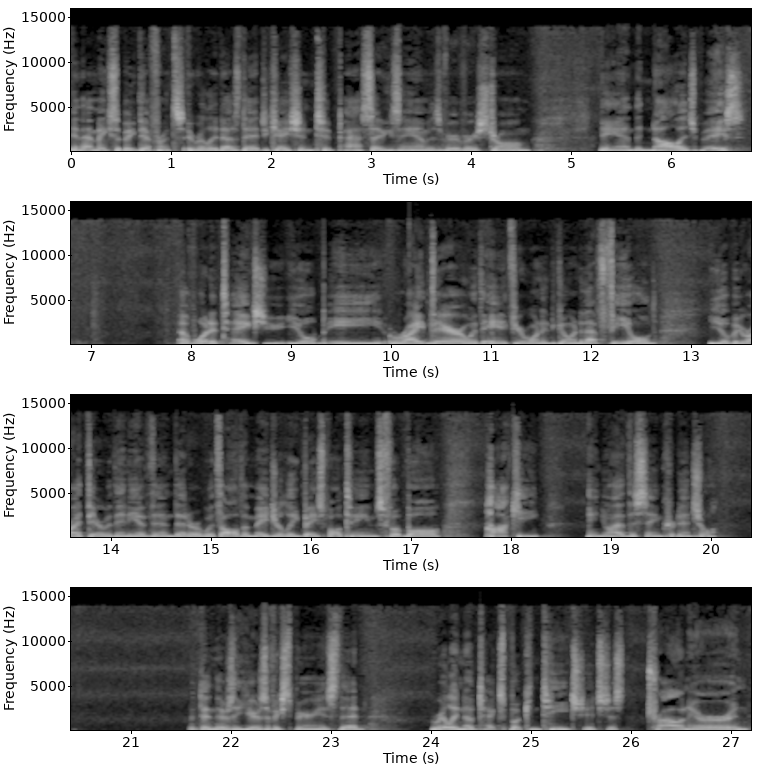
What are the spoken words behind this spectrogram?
and that makes a big difference. It really does. The education to pass that exam is very very strong, and the knowledge base of what it takes you you'll be right there with if you're wanting to go into that field. You'll be right there with any of them that are with all the major league baseball teams, football, hockey, and you'll have the same credential. But then there's the years of experience that really no textbook can teach. It's just trial and error and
